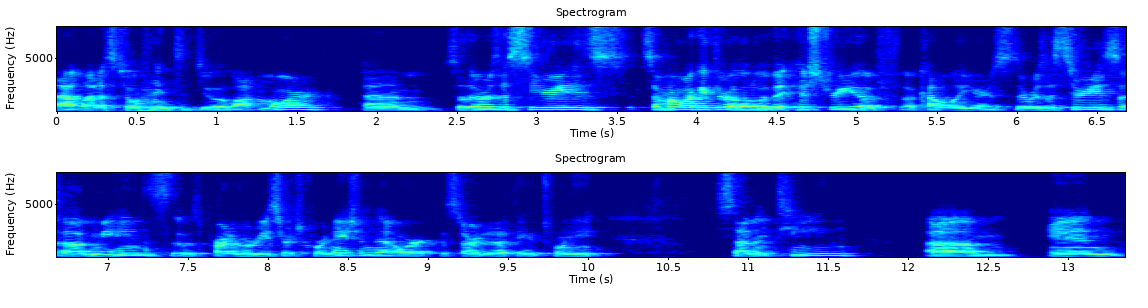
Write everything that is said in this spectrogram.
that led us to wanting to do a lot more. Um, so there was a series, so I'm gonna walk you through a little bit of history of a couple of years. There was a series of meetings that was part of a research coordination network that started, I think, in 2017. Um, and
